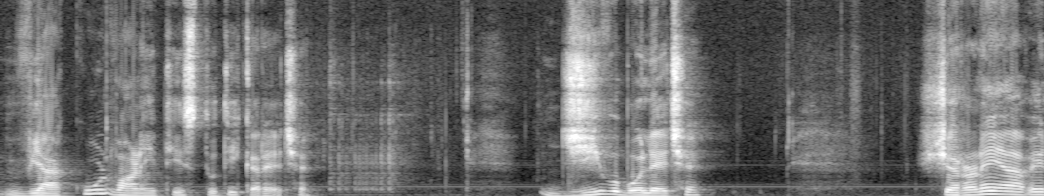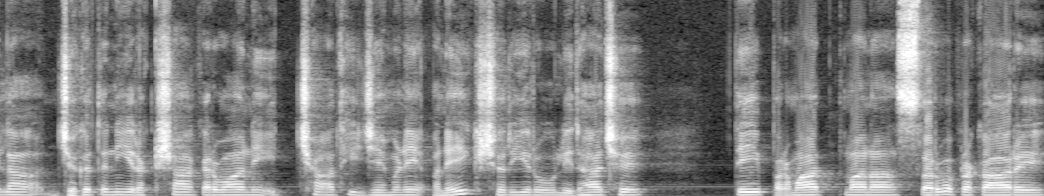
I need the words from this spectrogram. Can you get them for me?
વ્યાકુળ વાણીથી સ્તુતિ કરે છે. જીવ બોલે છે શરણે આવેલા જગતની રક્ષા કરવાની ઈચ્છાથી જેમણે અનેક શરીરો લીધા છે, તે પરમાત્માના સર્વ પ્રકારે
